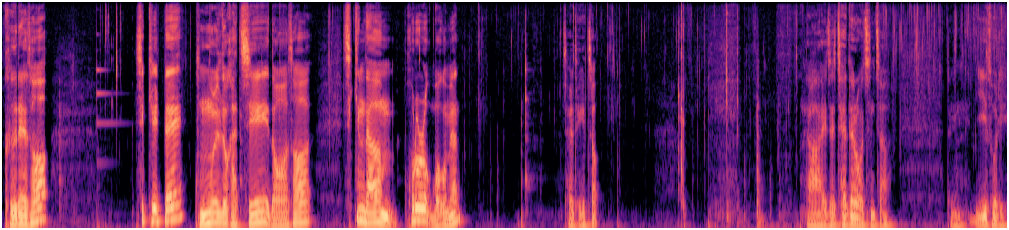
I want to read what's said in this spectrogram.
그래서 식힐 때 국물도 같이 넣어서 식힌 다음 호로록 먹으면 잘 되겠죠? 아 이제 제대로 진짜. 이 소리.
